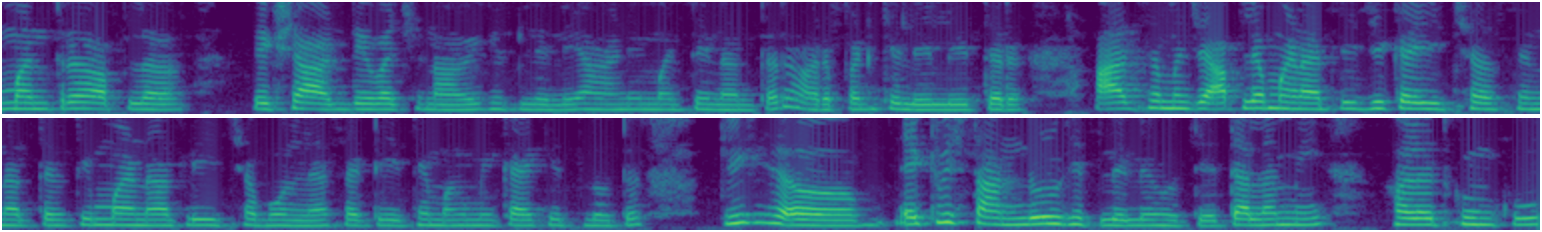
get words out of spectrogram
मंत्र आपला एकशे आठ देवाची नावे घेतलेली आणि मग ते नंतर अर्पण केलेली. तर आज म्हणजे आपल्या मनातली जी काही इच्छा असते ना तर ती मनातली इच्छा बोलण्यासाठी इथे मग मी काय घेतलं होतं की एकवीस तांदूळ घेतलेले होते. त्याला मी हळद कुंकू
